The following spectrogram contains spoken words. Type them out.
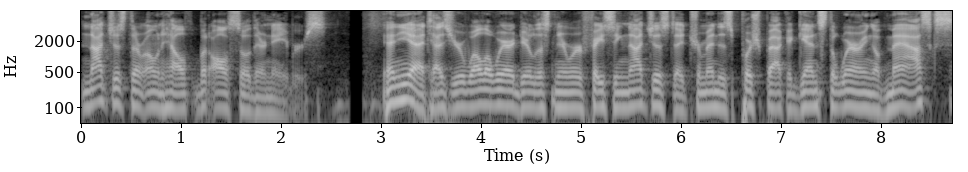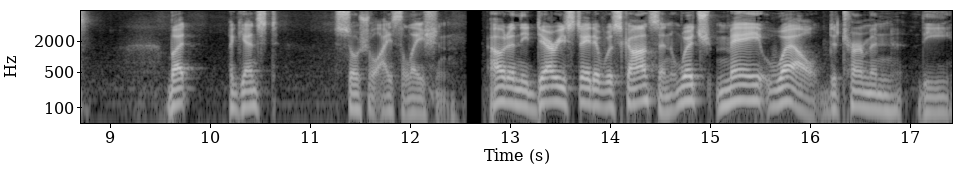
not just their own health, but also their neighbors. And yet, as you're well aware, dear listener, we're facing not just a tremendous pushback against the wearing of masks, but against social isolation. Out in the dairy state of Wisconsin, which may well determine the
